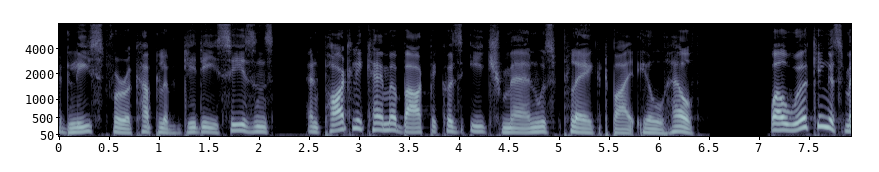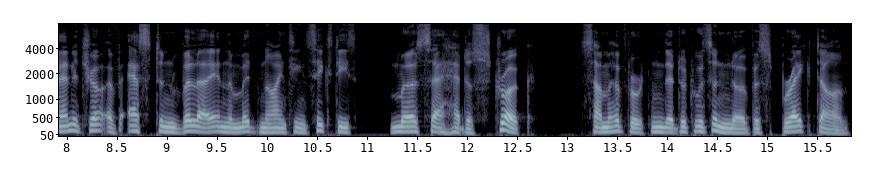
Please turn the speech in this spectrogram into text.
at least for a couple of giddy seasons, and partly came about because each man was plagued by ill health. While working as manager of Aston Villa in the mid 1960s, Mercer had a stroke. Some have written that it was a nervous breakdown.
